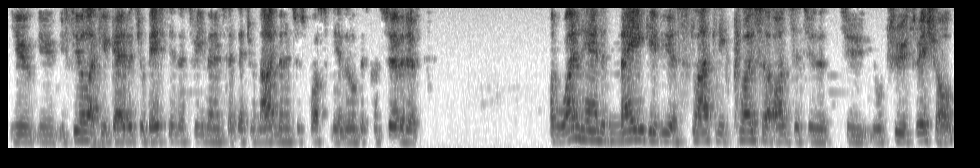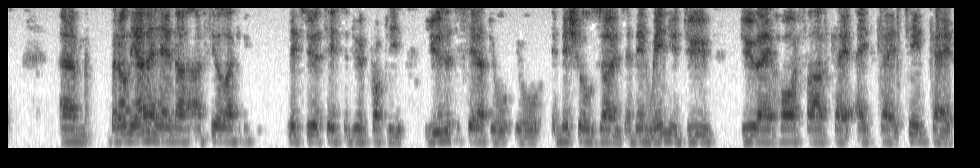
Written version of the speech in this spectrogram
you, you, you feel like you gave it your best in the three minutes, but that your nine minutes was possibly a little bit conservative. On one hand, it may give you a slightly closer answer to the to your true threshold, um, but on the other hand, I, I feel like let's do a test and do it properly use it to set up your, your initial zones. And then when you do do a hard 5K, 8K, 10K,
